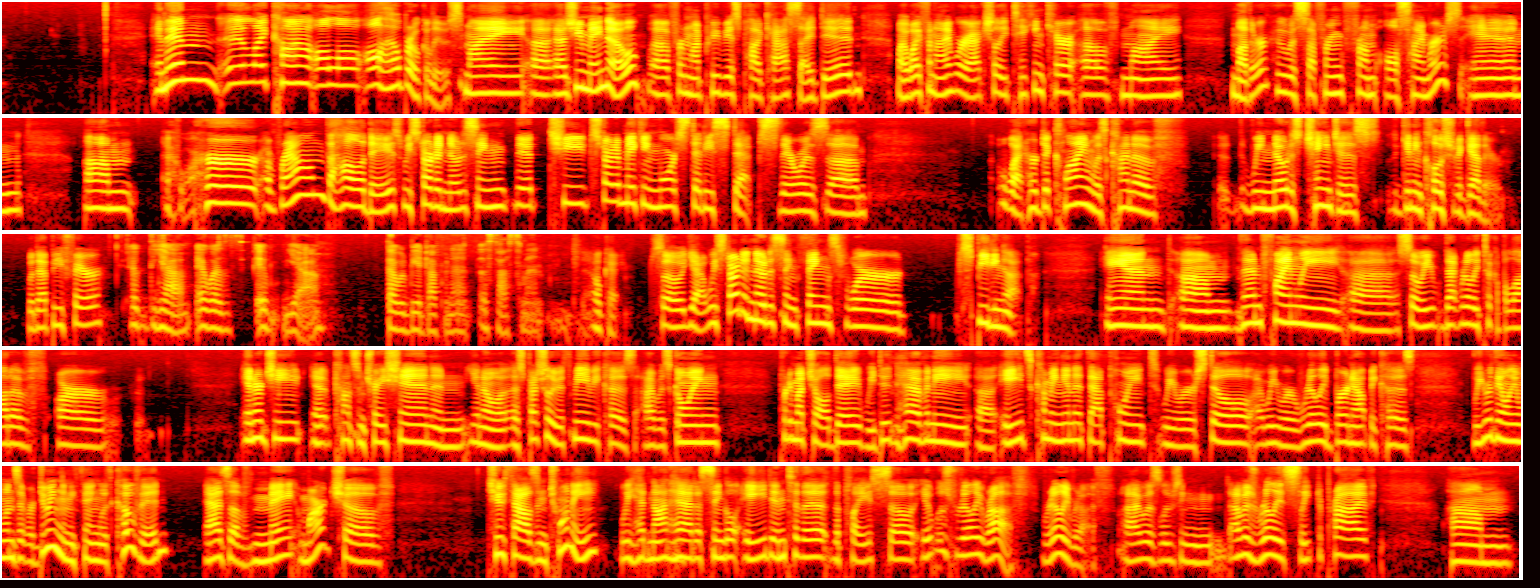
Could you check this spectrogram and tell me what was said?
and then uh, like kind of all, all all hell broke loose. My uh, as you may know uh, from my previous podcasts, I did. My wife and I were actually taking care of my mother who was suffering from Alzheimer's, and um, her around the holidays, we started noticing that she started making more steady steps. There was um, what her decline was kind of. We noticed changes getting closer together. Would that be fair? It, yeah, it was. It, yeah, that would be a definite assessment. Okay. So yeah, we started noticing things were speeding up, and um, then finally, uh, so we, that really took up a lot of our energy, uh, concentration, and you know, especially with me because I was going pretty much all day. We didn't have any uh, aides coming in at that point. We were still we were really burnt out because we were the only ones that were doing anything with COVID as of May March of 2020. We had not had a single aid into the the place, so it was really rough, really rough. I was losing. I was really sleep deprived. Um,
